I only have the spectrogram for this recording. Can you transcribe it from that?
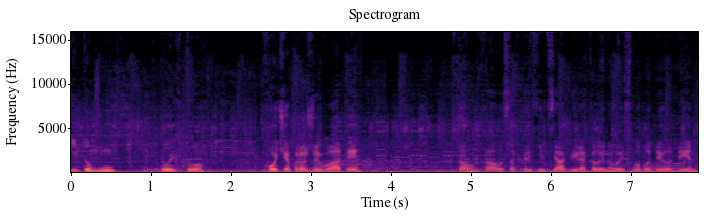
І тому той, хто хоче проживати в таунхаусах в Крихівцях біля Калинової Слободи 1,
